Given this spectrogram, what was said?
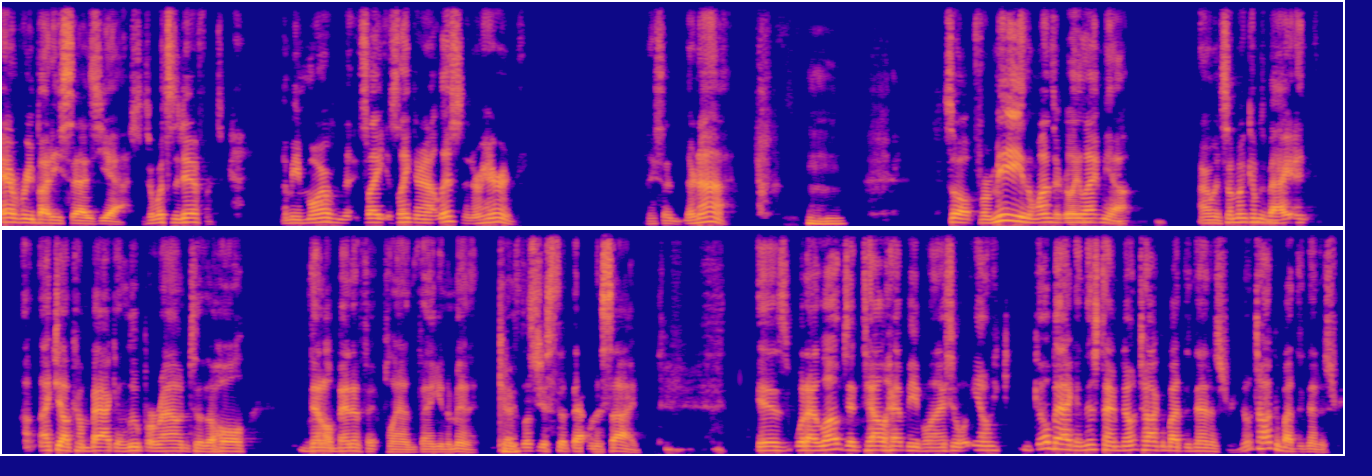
Everybody says yes. So what's the difference? I mean, more of them, it's like it's like they're not listening or hearing me. And I said, they're not. Mm-hmm. So for me, the ones that really light me up are when someone comes back. And uh, actually, I'll come back and loop around to the whole dental benefit plan thing in a minute. Okay. Let's just set that one aside mm-hmm. is what I love to tell people. And I say, well, you know, go back and this time don't talk about the dentistry. Don't talk about the dentistry.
